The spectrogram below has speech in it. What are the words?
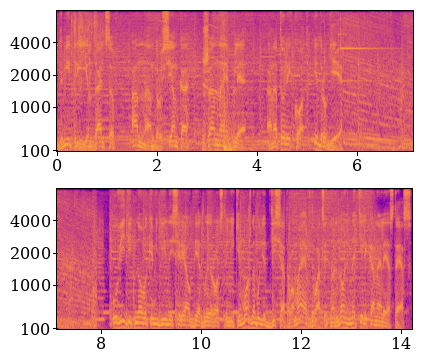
Дмитрий Яндальцев, Анна Андрусенко, Жанна Эпле, Анатолий Кот и другие. Увидеть новый комедийный сериал «Беглые родственники» можно будет 10 мая в 20.00 на телеканале СТС.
